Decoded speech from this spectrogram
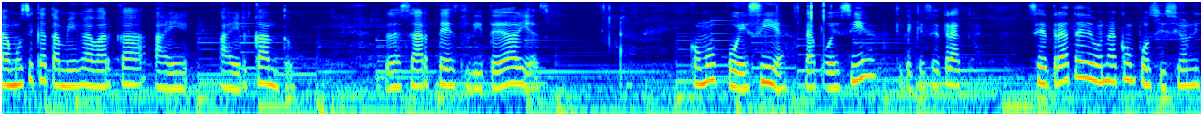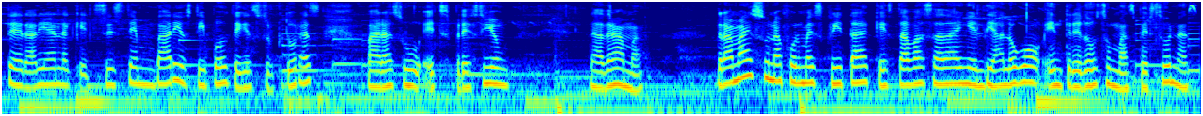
La música también abarca a e, el, canto. Las artes literarias como poesía. La poesía, ¿de qué se trata? Se trata de una composición literaria en la que existen varios tipos de estructuras para su expresión. La drama. Drama es una forma escrita que está basada en el diálogo entre dos o más personas.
